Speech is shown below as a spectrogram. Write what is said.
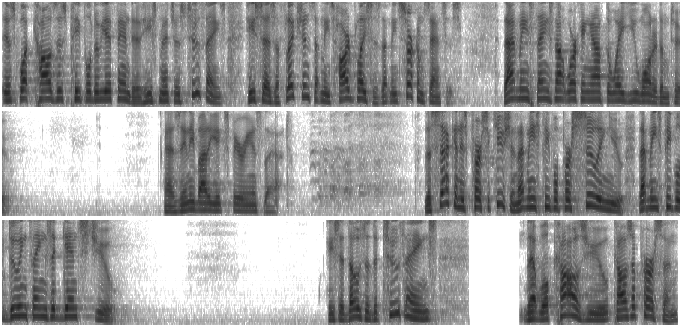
is what causes people to be offended. He mentions two things. He says afflictions, that means hard places, that means circumstances. That means things not working out the way you wanted them to. Has anybody experienced that? The second is persecution. That means people pursuing you. That means people doing things against you. He said, Those are the two things that will cause you, cause a person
